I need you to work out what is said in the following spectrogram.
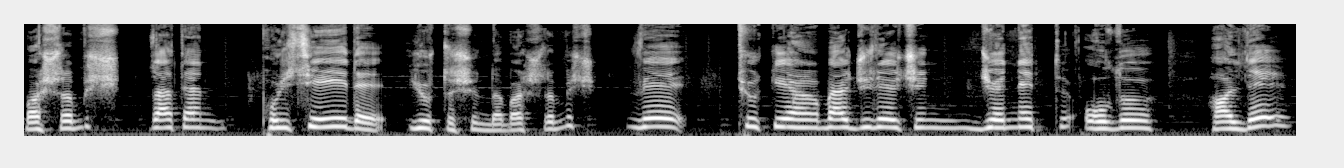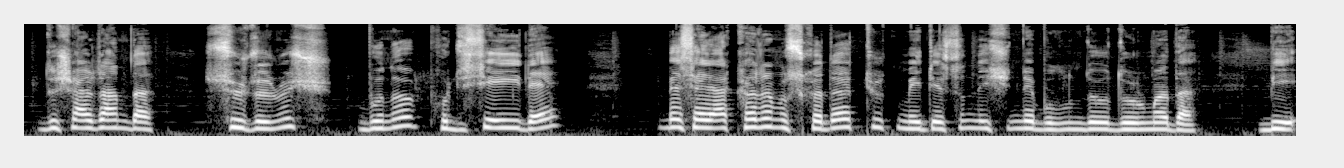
başlamış. Zaten polisiyeye de yurt dışında başlamış ve Türkiye haberciler için cennet olduğu halde dışarıdan da sürdürmüş bunu polisiyeyi de mesela Karamuska'da Türk medyasının içinde bulunduğu duruma da bir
